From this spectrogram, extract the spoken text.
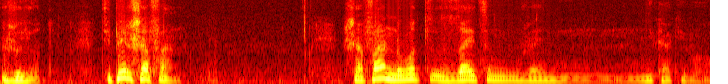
жует. Теперь шафан. Шафан, ну вот с зайцем уже никак его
